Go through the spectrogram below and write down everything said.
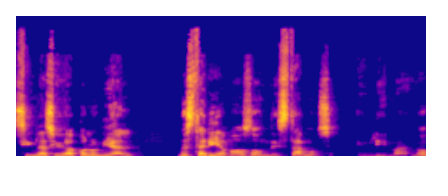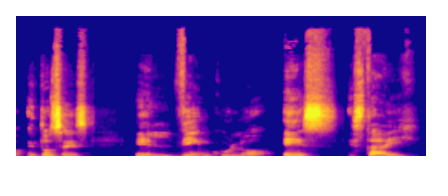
sin la ciudad colonial no estaríamos donde estamos en Lima, ¿no? Entonces, el vínculo es, está ahí.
